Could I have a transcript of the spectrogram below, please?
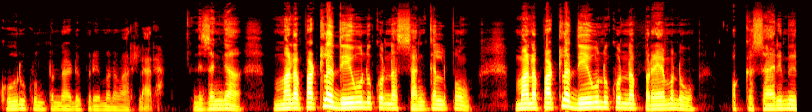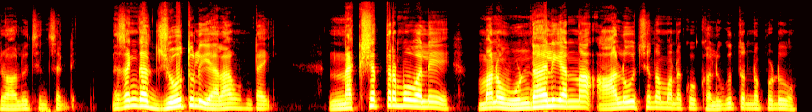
కోరుకుంటున్నాడు ప్రేమన వారలారా నిజంగా మన పట్ల దేవునికున్న సంకల్పం మన పట్ల దేవునికున్న ప్రేమను ఒక్కసారి మీరు ఆలోచించండి. నిజంగా జ్యోతులు ఎలా ఉంటాయి? నక్షత్రము వలె మనం ఉండాలి అన్న ఆలోచన మనకు కలుగుతున్నప్పుడు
